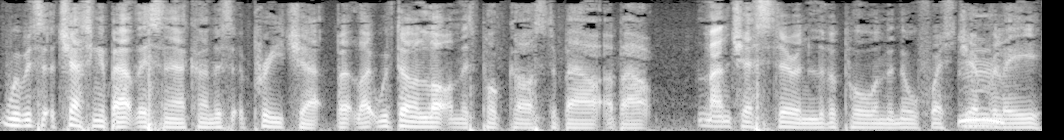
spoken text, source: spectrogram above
we were chatting about this in our kind of, of pre-chat, but like we've done a lot on this podcast about about Manchester and Liverpool and the northwest hmm. generally.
